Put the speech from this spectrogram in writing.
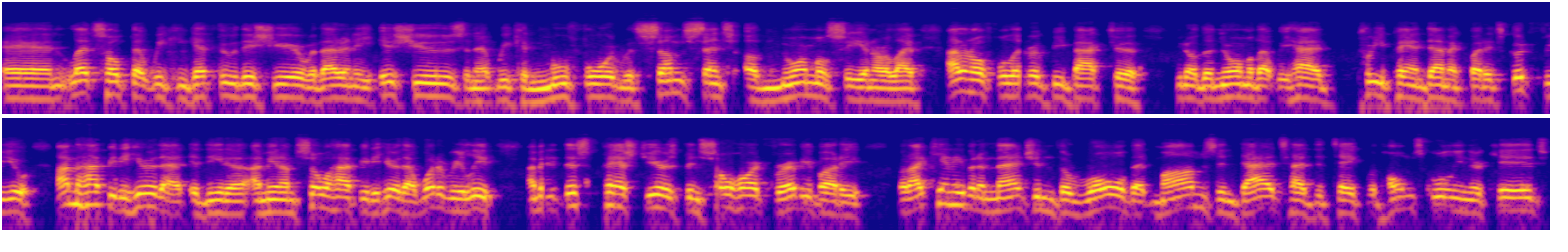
And let's hope that we can get through this year without any issues and that we can move forward with some sense of normalcy in our life. I don't know if we'll ever be back to, you know, the normal that we had pre-pandemic, but it's good for you. I'm happy to hear that, Anita. I mean, I'm so happy to hear that. What a relief. I mean, this past year has been so hard for everybody, but I can't even imagine the role that moms and dads had to take with homeschooling their kids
